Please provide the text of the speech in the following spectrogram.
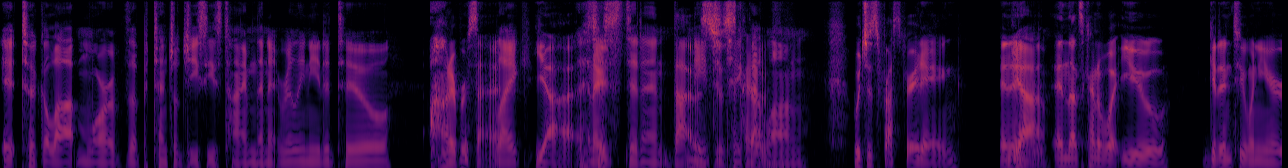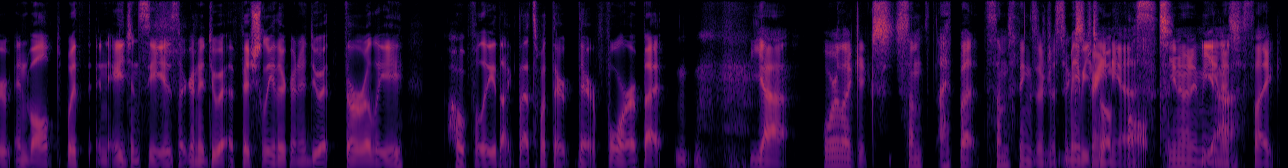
it took a lot more of the potential GC's time than it really needed to. hundred percent. Like yeah, it and I just didn't that need to take that of- long. which is frustrating. And it- Yeah. and that's kind of what you get into when you're involved with an agency is they're going to do it officially, they're going to do it thoroughly. Hopefully, like that's what they're there for, but Yeah, or like ex- some, I, but some things are just Maybe to a extraneous. fault. You know what I mean? Yeah. It's just like,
